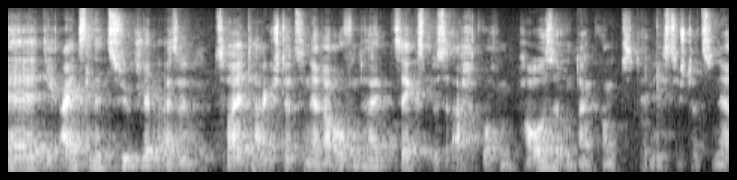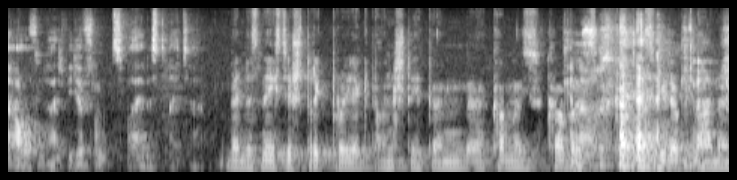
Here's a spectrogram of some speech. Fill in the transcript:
Äh, die einzelnen Zyklen, also zwei Tage stationärer Aufenthalt, sechs bis acht Wochen Pause und dann kommt der nächste stationäre Aufenthalt wieder von zwei bis drei Tagen. Wenn das nächste Strickprojekt ansteht, dann äh, kann man es kann genau. kann wieder planen.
